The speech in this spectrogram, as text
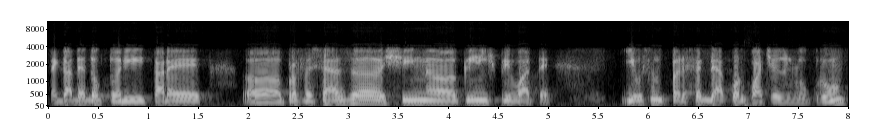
Legat de doctorii care uh, profesează și în uh, clinici private. Eu sunt perfect de acord cu acest lucru.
